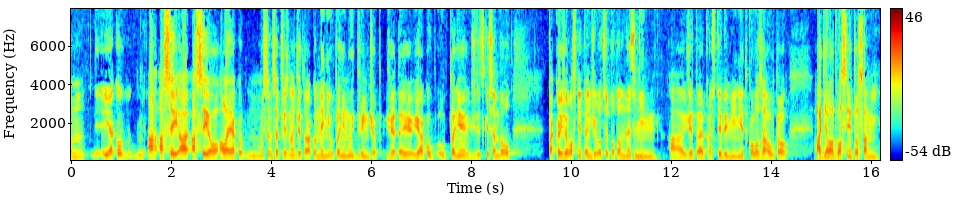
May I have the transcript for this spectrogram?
Um, jako a, asi, a, asi jo, ale jako musím se přiznat, že to jako není úplně můj dream job, že, to je, že jako úplně vždycky jsem byl takový, že vlastně ten život se potom nezmění a že to je prostě vyměnit kolo za auto a dělat vlastně to samý.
